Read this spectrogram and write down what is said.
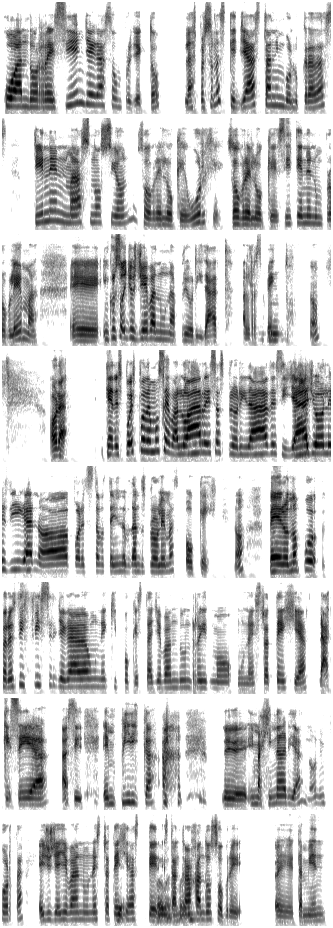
cuando recién llegas a un proyecto, las personas que ya están involucradas tienen más noción sobre lo que urge, sobre lo que sí tienen un problema. Eh, incluso ellos llevan una prioridad al respecto, ¿no? Ahora, que después podemos evaluar esas prioridades y ya yo les diga, no, por eso estamos teniendo tantos problemas, ok, ¿no? Pero no puedo, pero es difícil llegar a un equipo que está llevando un ritmo, una estrategia, la que sea, así, empírica, eh, imaginaria, ¿no? No importa, ellos ya llevan una estrategia, que están trabajando sobre eh, también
